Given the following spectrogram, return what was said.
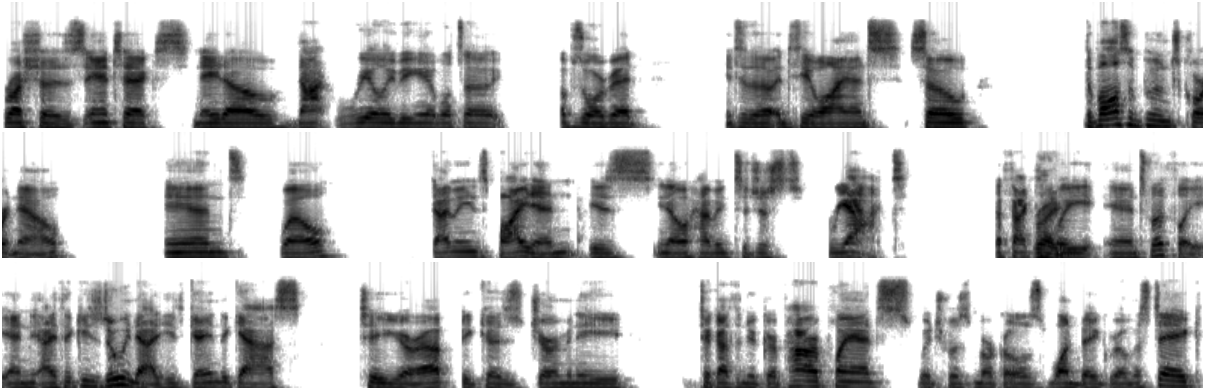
Russia's antics, NATO not really being able to absorb it into the into the alliance. So the ball's in Putin's court now. And well, that means Biden is, you know, having to just react effectively right. and swiftly. And I think he's doing that. He's getting the gas to Europe because Germany took out the nuclear power plants, which was Merkel's one big real mistake.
